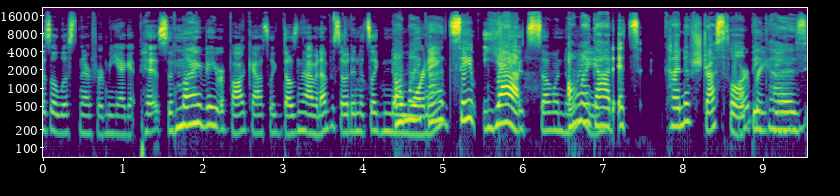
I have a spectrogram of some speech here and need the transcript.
as a listener for me, I get pissed if my favorite podcast like doesn't have an episode and it's like no oh my warning. God. Same. Yeah. It's so annoying. oh my God. It's kind of stressful because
